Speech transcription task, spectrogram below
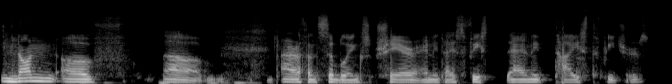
none of um, Arathan's siblings share any Tiste, feast, any Tiste features,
